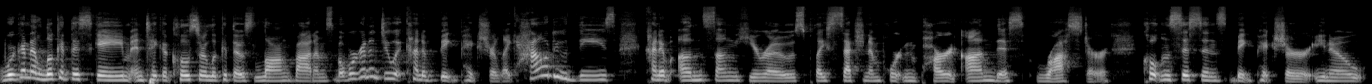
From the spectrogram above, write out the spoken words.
we're going to look at this game and take a closer look at those long bottoms, but we're going to do it kind of big picture. Like how do these kind of unsung heroes play such an important part on this roster? Colton Sisson's big picture, you know,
